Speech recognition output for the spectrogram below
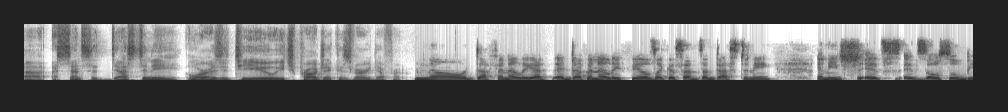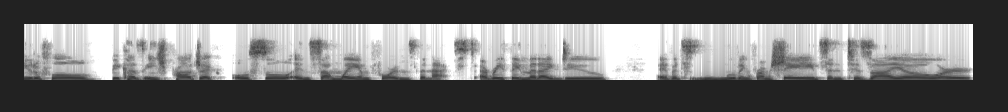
uh, a sense of destiny, or is it to you each project is very different? No, definitely. It definitely feels like a sense of destiny, and each it's it's also beautiful because each project also in some way informs the next. Everything that I do, if it's moving from Shades into Zio or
